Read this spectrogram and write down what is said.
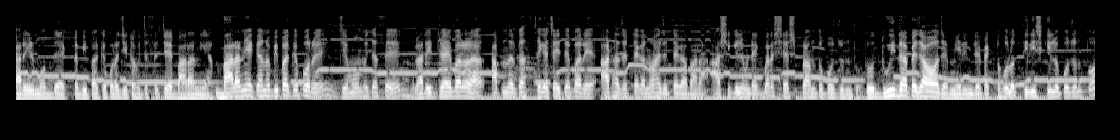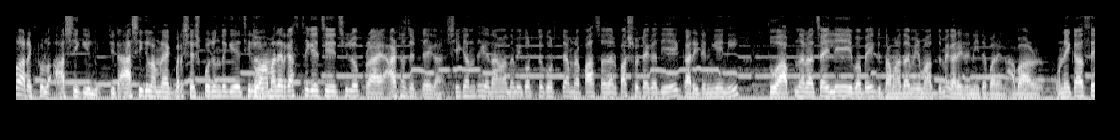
গাড়ির মধ্যে একটা বিপাকে পড়ে, যেটা হইতেছে যে বারানিয়া। বারানিয়া কেন বিপাকে পড়ে? যেমন হইতেছে গাড়ির ড্রাইভাররা আপনার কাছ থেকে চাইতে পারে আট হাজার টাকা, নয় হাজার টাকা ভাড়া, আশি কিলোমিটার একবারে শেষ প্রান্ত পর্যন্ত। তো দুই ধাপে যাওয়া যায় মেরিন ড্রাইভ, একটা হলো তিরিশ কিলো পর্যন্ত আর একটা হলো আশি কিলো। যেটা আশি কিলো আমরা একবার শেষ পর্যন্ত গিয়েছিল আমাদের কাছ থেকে চেয়েছিল প্রায় আট হাজার টাকা। সেখান থেকে দামাদামি করতে করতে আমরা পাঁচ হাজার পাঁচশো টাকা দিয়ে গাড়িটা নিয়ে নিই। তো আপনারা চাইলে এভাবে দামাদামির মাধ্যমে গাড়িটা নিতে পারেন। আবার অনেক আছে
